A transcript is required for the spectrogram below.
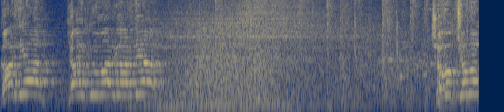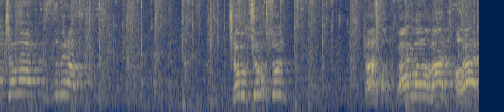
Gardiyan! Yangın var gardiyan! Çabuk çabuk çabuk! Hızlı biraz! Çabuk çabuk son! Ver bana, ver bana, ver! ver!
